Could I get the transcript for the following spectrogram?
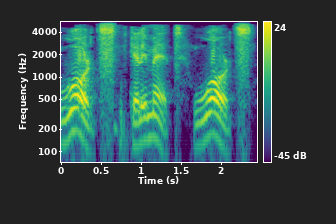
words كلمات words.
